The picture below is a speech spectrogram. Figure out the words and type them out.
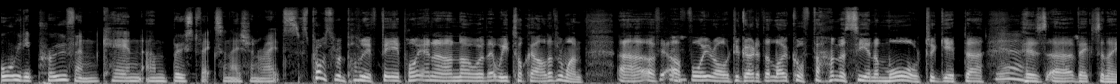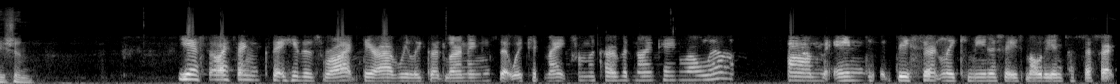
already proven can um, boost vaccination rates? It's probably, probably a fair point, and I know that we took our little one, uh, our four year old, to go to the local pharmacy in a mall to get uh, Yeah. his uh, vaccination. Yes, so I think that Heather's right. There are really good learnings that we could make from the COVID 19 rollout. Um, and there's certainly communities, Māori and Pacific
